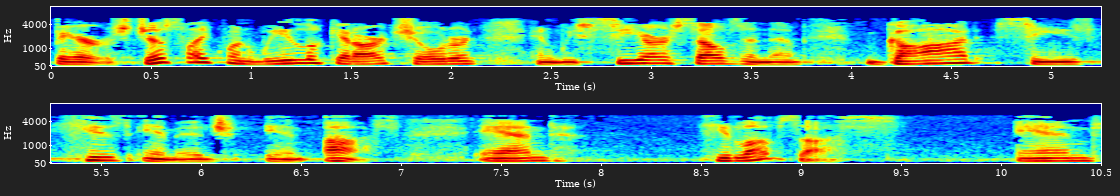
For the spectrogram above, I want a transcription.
bearers. Just like when we look at our children and we see ourselves in them, God sees His image in us. And He loves us. And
